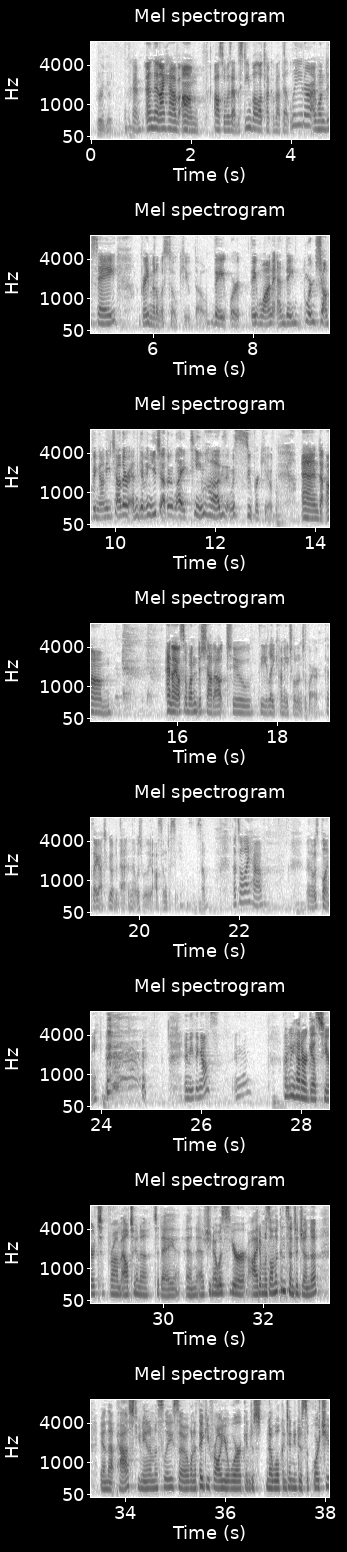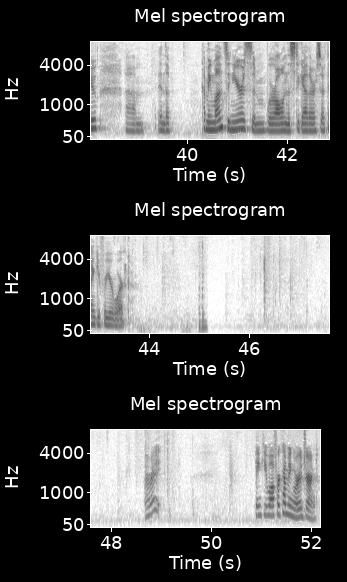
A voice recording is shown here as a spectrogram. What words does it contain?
Very good. Okay, and then I have, um, also was at the steam bowl, I'll talk about that later. I wanted to say, grade middle was so cute though. They were, they won and they were jumping on each other and giving each other like team hugs. It was super cute. And, um, and I also wanted to shout out to the Lake County Children's Choir because I got to go to that and that was really awesome to see. So that's all I have. And it was plenty. Anything else? Anyone? Well, we had our guests here from Altoona today, and as you know, was your item was on the consent agenda, and that passed unanimously. So I want to thank you for all your work, and just know we'll continue to support you um, in the coming months and years, and we're all in this together. So thank you for your work. All right. Thank you all for coming. We're adjourned.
